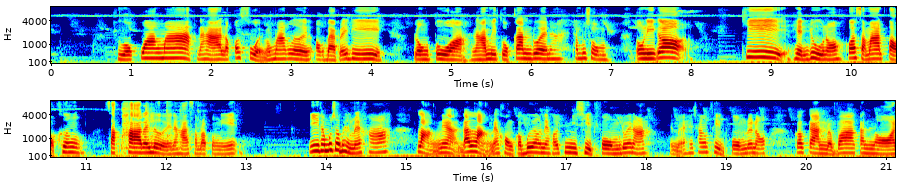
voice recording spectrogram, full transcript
60 ถือว่ากว้างมากนะคะแล้วก็สวยมากๆเลยออกแบบได้ดี ลงตัวนะคะมีตัวกั้นด้วยนะท่านผู้ชม ตรงนี้ก็ที่เห็นอยู่เนาะก็สามารถต่อเครื่อง ซักผ้าได้เลยนะคะสำหรับตรงนี้ นี่ท่านผู้ชมเห็นไหมคะ หลังเนี่ยด้านหลังเนี่ยของกระเบื้องเนี่ยเขาจะมีฉีดโฟมด้วยนะ เห็นไหมให้ช่างฉีดโฟมด้วยเนาะก็กันแบบว่ากันร้อน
